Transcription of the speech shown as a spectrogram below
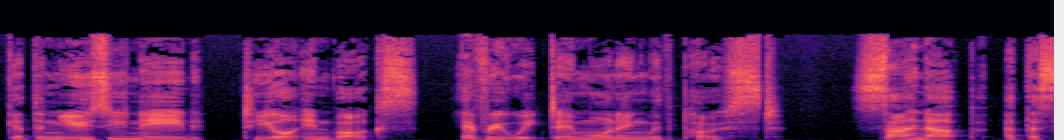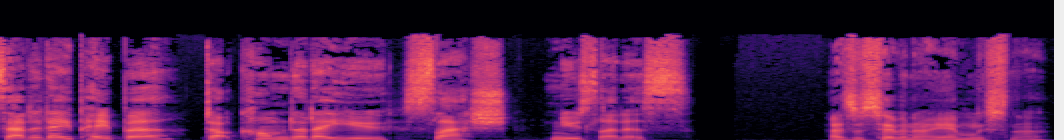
Get the news you need to your inbox every weekday morning with Post. Sign up at thesaturdaypaper.com.au slash newsletters. As a 7am listener,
